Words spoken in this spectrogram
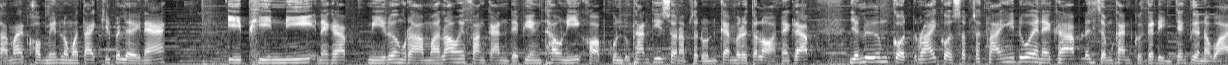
สามารถคอมเมนต์ลงมาใต้คลิปไปเลยนะ EP นี้นะครับมีเรื่องราวมาเล่าให้ฟังกันแต่เพียงเท่านี้ขอบคุณทุกท่านที่สนับสนุนกันมาโดยตลอดนะครับอย่าลืมกดไลค์กด Subscribe ให้ด้วยนะครับและที่สำคัญกดกระดิ่งแจ้งเตือนเอาไว้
